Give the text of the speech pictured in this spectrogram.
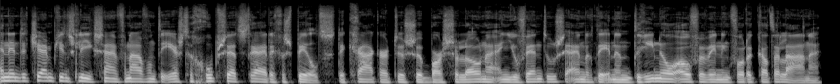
En in de Champions League zijn vanavond de eerste groepswedstrijden gespeeld. De kraker tussen Barcelona en Juventus eindigde in een 3-0 overwinning voor de Catalanen.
